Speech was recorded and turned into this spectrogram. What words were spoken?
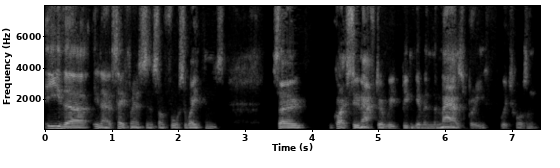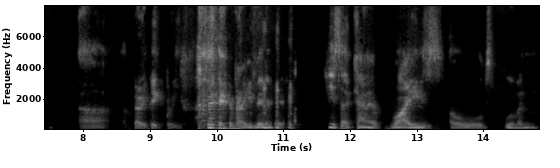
either, you know, say for instance on Force Awakens, so quite soon after we'd been given the Maz brief, which wasn't uh, a very big brief, very limited she's a kind of wise old woman,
